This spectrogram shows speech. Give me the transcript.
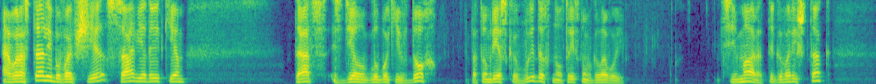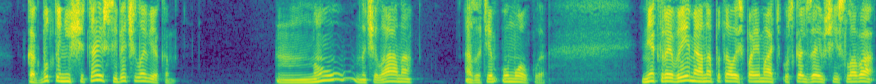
а вырастали бы вообще, са ведает кем. Тац сделал глубокий вдох, потом резко выдохнул, тряхнув головой. «Тимара, ты говоришь так...» как будто не считаешь себя человеком. «Ну», — начала она, а затем умолкла. Некоторое время она пыталась поймать ускользающие слова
